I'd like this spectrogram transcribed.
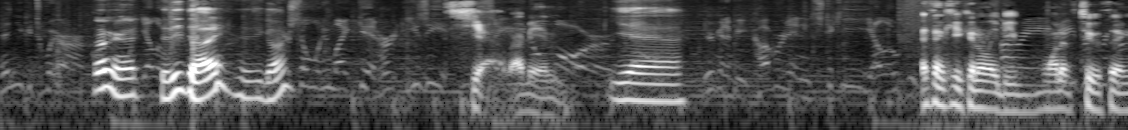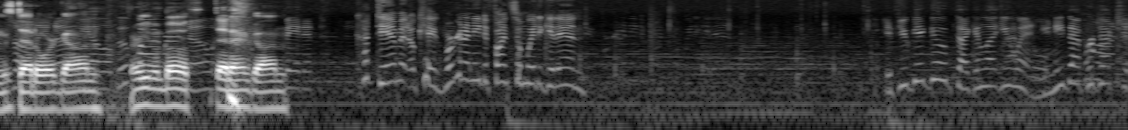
Then you get to wear our Okay. Did he die? Is he gone? someone who might get hurt easy. Yeah, I mean, Yeah. You're gonna be covered in sticky yellow. I think he can only be one of two things dead or gone. Or oh, even both. Dead and gone. God damn it. Okay, we're gonna need to find some way to get in. If you get gooped, I can let you in. You need that protection.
